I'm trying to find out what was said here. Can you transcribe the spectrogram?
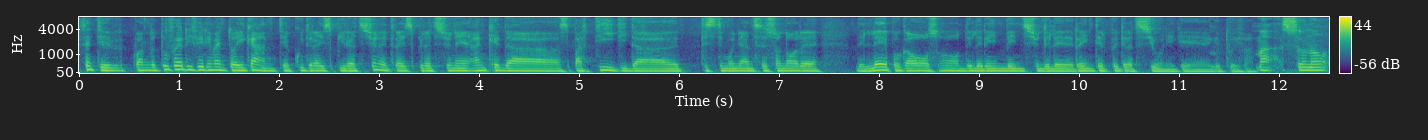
Senti, quando tu fai riferimento ai canti a cui trae ispirazione, trae ispirazione anche da spartiti, da testimonianze sonore dell'epoca o sono delle reinvenzioni, delle reinterpretazioni che, che tu hai fatto? Ma sono,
